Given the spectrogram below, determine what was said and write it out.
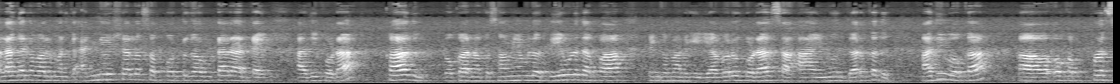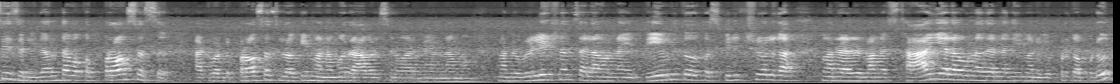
అలాగని వాళ్ళు మనకి అన్ని విషయాల్లో సపోర్ట్గా ఉంటారా అంటే అది కూడా కాదు. ఒకనొక సమయంలో దేవుడు తప్ప ఇంకా మనకి ఎవరు కూడా సహాయము దొరకదు. అది ఒక ఒక ప్రొసీజర్ ఇదంతా ఒక ప్రాసెస్ అటువంటి ప్రాసెస్లోకి మనము రావాల్సిన వారమే ఉన్నాము. మన రిలేషన్స్ ఎలా ఉన్నాయి? దేవునితో ఒక స్పిరిచువల్గా మన మన స్థాయి ఎలా ఉన్నది అన్నది మనం ఎప్పటికప్పుడు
